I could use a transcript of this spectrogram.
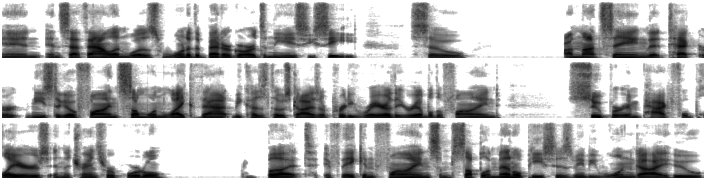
And and Seth Allen was one of the better guards in the ACC. So I'm not saying that Tech or needs to go find someone like that because those guys are pretty rare that you're able to find super impactful players in the transfer portal. But if they can find some supplemental pieces, maybe one guy who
